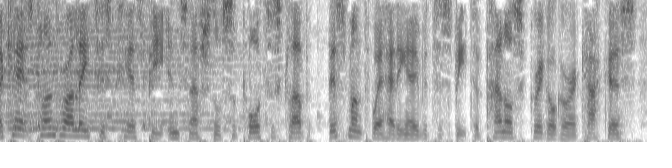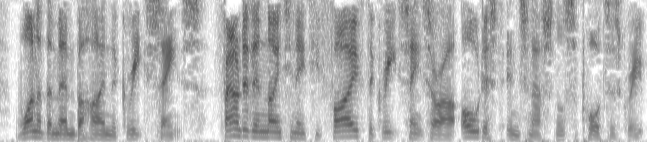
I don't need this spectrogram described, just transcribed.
Okay, it's time for our latest TSP International Supporters Club. This month we're heading over to speak to Panos Grigorakakis, one of the men behind the Greek Saints. Founded in 1985, the Greek Saints are our oldest international supporters group.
